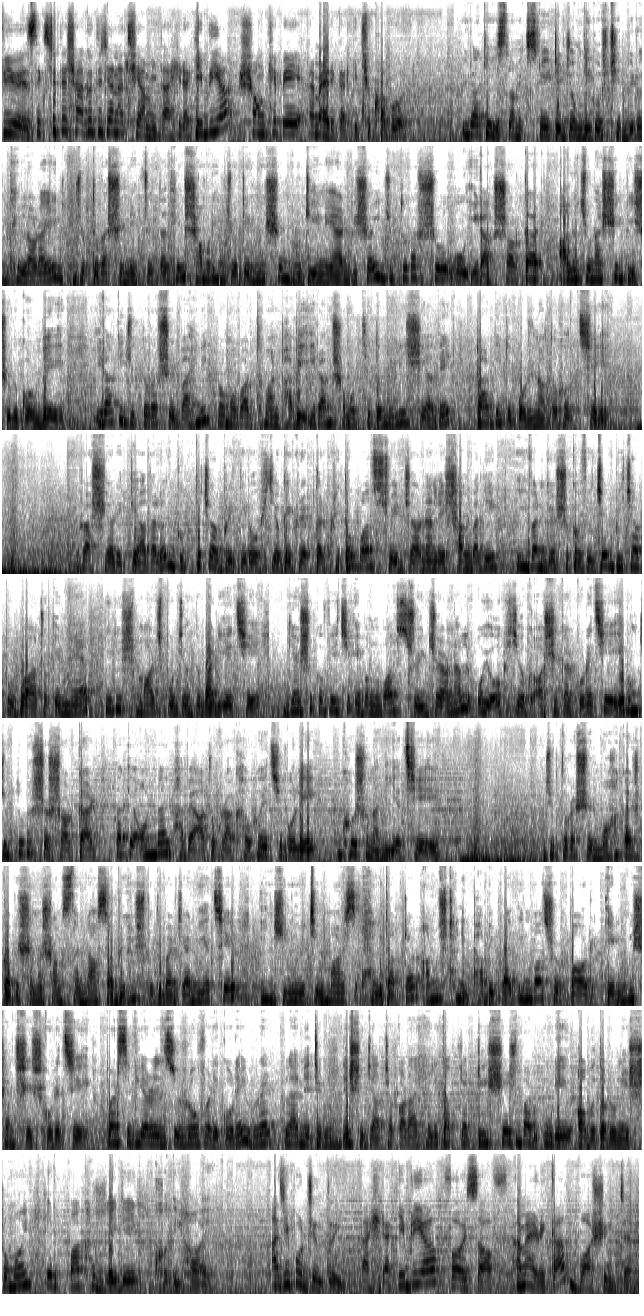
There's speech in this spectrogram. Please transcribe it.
ভিও সিক্সটিতে স্বাগত জানাচ্ছি আমি তাহিরা কিবরিয়া। সংক্ষেপে আমেরিকার কিছু খবর। ইরাকে ইসলামিক স্টেটের জঙ্গি গোষ্ঠীর বিরুদ্ধে লড়াইয়ে যুক্তরাষ্ট্রের নেতৃত্বাধীন সামরিক জোটের মিশন গুটিয়ে নেয়ার বিষয়ে যুক্তরাষ্ট্র ও ইরাক সরকার আলোচনা শীঘ্রই শুরু করবে। ইরাকে যুক্তরাষ্ট্রের বাহিনী ক্রমবর্ধমানভাবে ইরান সমর্থিত মিলিশিয়াদের টার্গেটে পরিণত হচ্ছে। রাশিয়ার একটি আদালত গুপ্তচর বৃত্তির অভিযোগে গ্রেপ্তারকৃত ওয়াল স্ট্রিট জার্নালের সাংবাদিক ইভান গেরশুকোভিচের বিচারপূর্ব আটকের মেয়াদ তিরিশ মার্চ পর্যন্ত বাড়িয়েছে। গেরশুকোভিচ এবং ওয়াল স্ট্রিট জার্নাল ওই অভিযোগ অস্বীকার করেছে এবং যুক্তরাষ্ট্র সরকার তাকে অন্যায়ভাবে আটক রাখা হয়েছে বলে ঘোষণা দিয়েছে। যুক্তরাষ্ট্রের মহাকাশ গবেষণা সংস্থা নাসা বৃহস্পতিবার জানিয়েছে ইঞ্জিনিউইটি মার্স হেলিকপ্টার আনুষ্ঠানিকভাবে প্রায় তিন বছর পর এর মিশন শেষ করেছে। পার্সিভিয়ারেন্স রোভারে করে রেড প্ল্যানেটের উদ্দেশ্যে যাত্রা করা হেলিকপ্টারটি শেষবার উড়ে অবতরণের সময় এর পাখার ব্লেডের ক্ষতি হয়। আজ পর্যন্তই। Tahira Kibria voice of America Washington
